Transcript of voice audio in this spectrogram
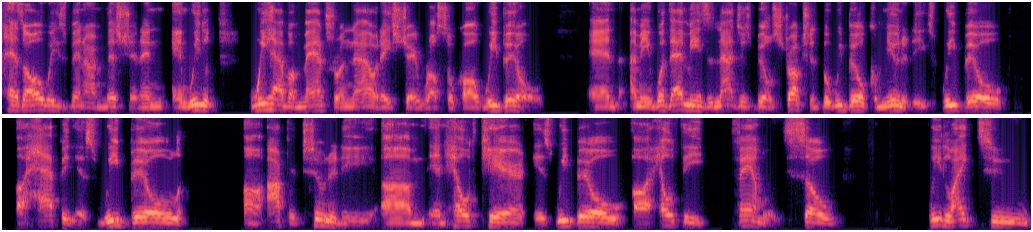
has always been our mission. And and we we have a mantra now at HJ Russell called we build. And I mean what that means is not just build structures but we build communities. We build a uh, happiness. We build uh, opportunity. Um, in healthcare is we build a healthy families. So we like to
